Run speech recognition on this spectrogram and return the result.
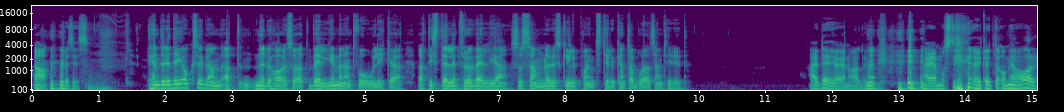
Ja, precis. Händer det dig också ibland att när du har så att välja mellan två olika, att istället för att välja så samlar du skill points till du kan ta båda samtidigt? Nej, det gör jag nog aldrig. Nej, Nej jag måste jag kan inte, om jag har,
